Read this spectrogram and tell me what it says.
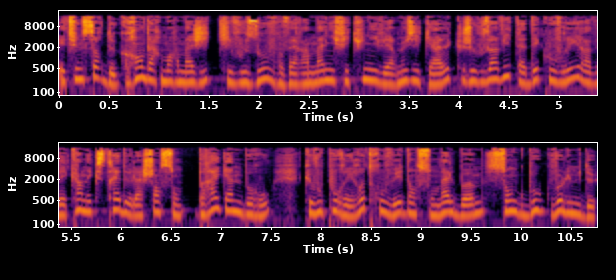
est une sorte de grande armoire magique qui vous ouvre vers un magnifique univers musical que je vous invite à découvrir avec un extrait de la chanson Brian que vous pourrez retrouver dans son album Songbook Volume 2.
